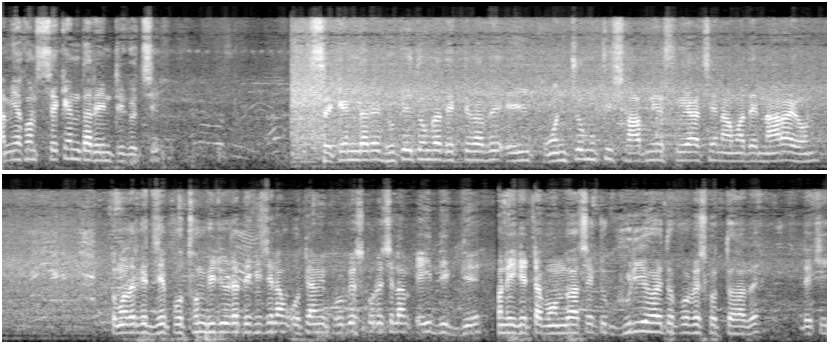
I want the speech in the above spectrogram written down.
আমি এখন সেকেন্ড দ্বারে এন্ট্রি করছি। সেকেন্ডারে ঢুকেই তোমরা দেখতে পাবে এই পঞ্চমুখী সাপ নিয়ে শুয়ে আছেন আমাদের নারায়ণ। তোমাদেরকে যে প্রথম ভিডিওটা দেখেছিলাম, ওতে আমি প্রবেশ করেছিলাম এই দিক দিয়ে। এখন এই গেটটা বন্ধ আছে, একটু ঘুরিয়ে হয়তো প্রবেশ করতে হবে। দেখি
